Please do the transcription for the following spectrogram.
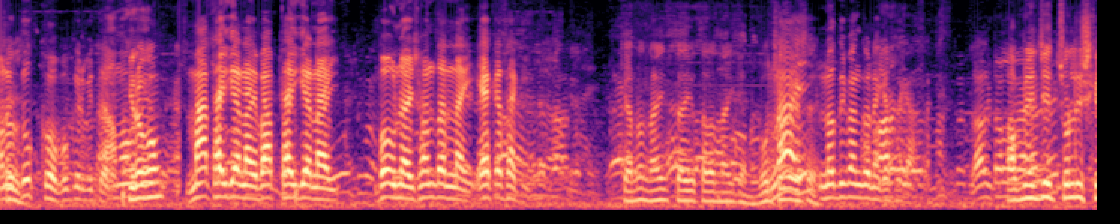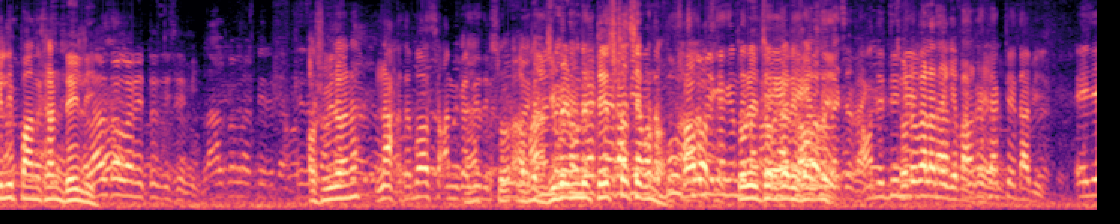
অনেক দুঃখ বুকের ভিতরে। কীরকম? মা থাইগা নাই বাপ থাইগা নাই বউ নাই সন্তান নাই একা থাকি। কেন নাই তাই তারা নাই কেন? চলে গেছে নদী বাঙ্গনে গেছে। আপনি যে চল্লিশ কিলি পান খান ডেইলি অসুবিধা হয় না? না। তো আপনার জীবের মধ্যে টেস্ট আছে কোনো? তরি তরকারি ছোটবেলা থেকে। দাবি। এই যে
